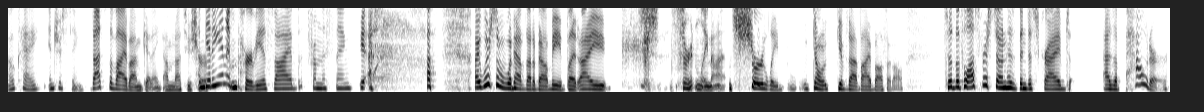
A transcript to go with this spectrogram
Okay. Interesting. That's the vibe I'm getting. I'm not too sure. I'm getting an impervious vibe from this thing. Yeah. I wish someone would have that about me, but I Certainly not. surely don't give that vibe off at all. So the Philosopher's Stone has been described as a powder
